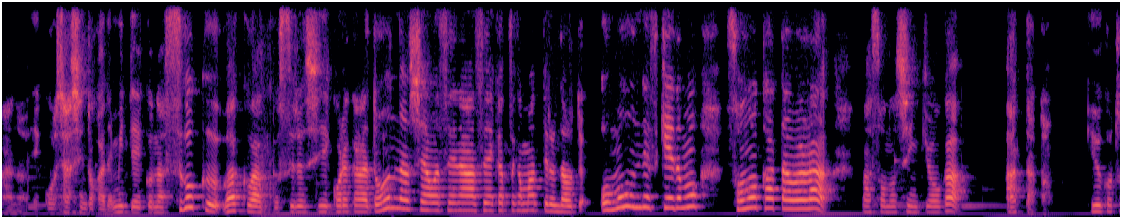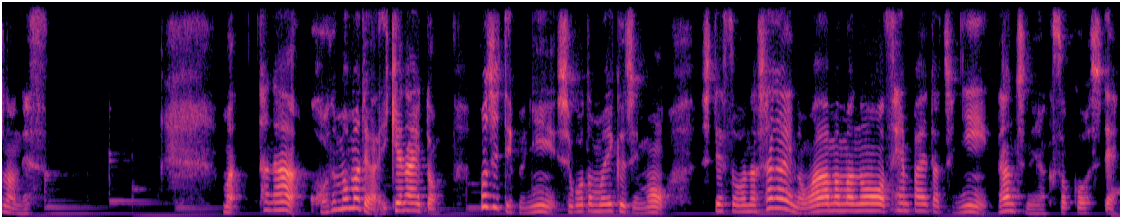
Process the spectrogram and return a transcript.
あの、エコ写真とかで見ていくのはすごくワクワクするし、これからどんな幸せな生活が待ってるんだろうって思うんですけれども、その傍ら、まあ、その心境があったということなんです。まあ、ただ、このままではいけないと。ポジティブに仕事も育児もしてそうな社外のワーママの先輩たちにランチの約束をして、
